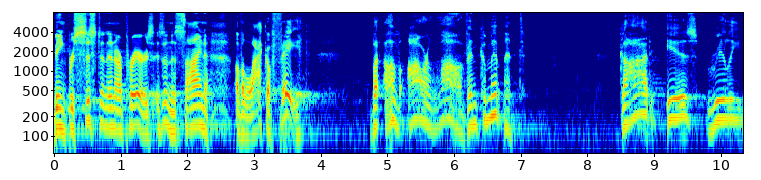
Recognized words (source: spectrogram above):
Being persistent in our prayers isn't a sign of a lack of faith, but of our love and commitment. God is really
